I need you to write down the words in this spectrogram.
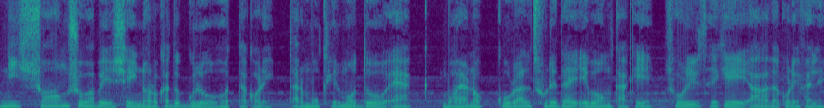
নৃশংসভাবে সেই নরকাদকগুলো হত্যা করে। তার মুখের মধ্যেও এক ভয়ানক কুড়াল ছুড়ে দেয় এবং তাকে শরীর থেকে আলাদা করে ফেলে।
